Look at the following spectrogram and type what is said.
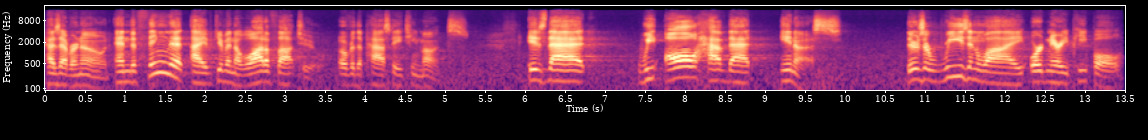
has ever known. And the thing that I've given a lot of thought to over the past 18 months is that we all have that in us. There's a reason why ordinary people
